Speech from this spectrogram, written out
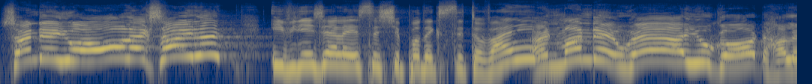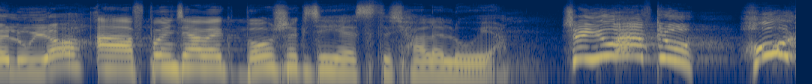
Sunday you are all excited, I w niedzielę jesteście podekscytowani, and Monday, where are you, God? Hallelujah. a w poniedziałek, Boże, gdzie jesteś? Halleluja. So you have to hold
